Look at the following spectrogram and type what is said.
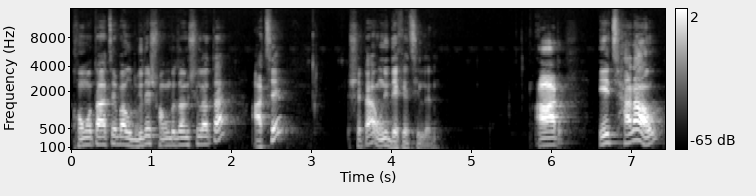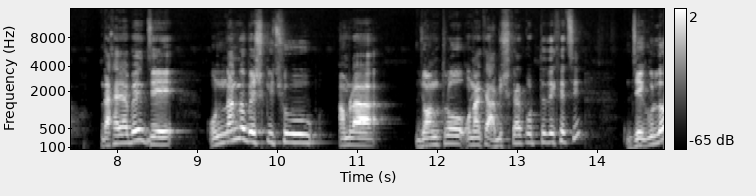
ক্ষমতা আছে বা উদ্ভিদের সংবেদনশীলতা আছে, সেটা উনি দেখেছিলেন। আর এছাড়াও দেখা যাবে যে অন্যান্য বেশ কিছু আমরা যন্ত্র ওনাকে আবিষ্কার করতে দেখেছি, যেগুলো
